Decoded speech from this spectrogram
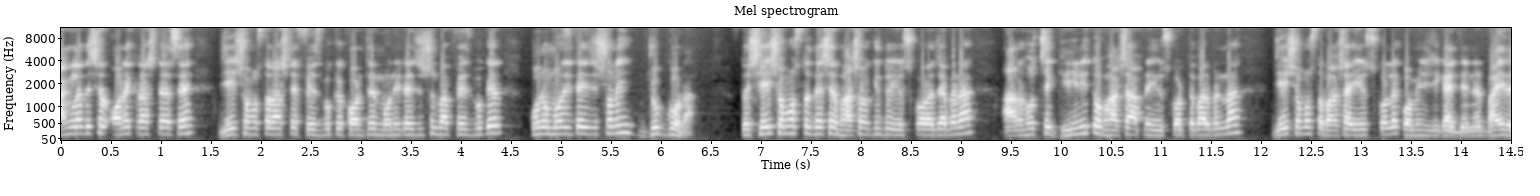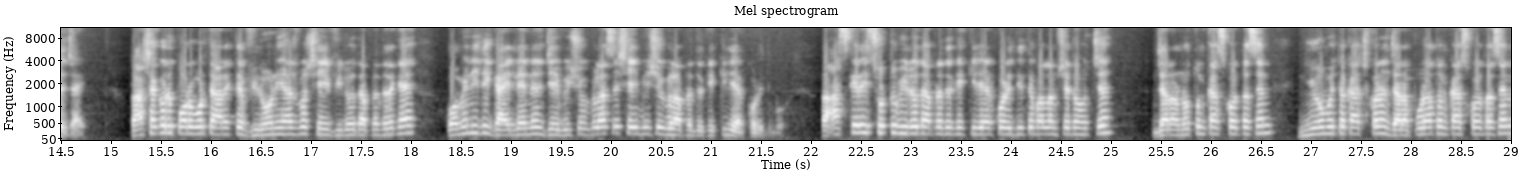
বাংলাদেশের অনেক রাষ্ট্রে আছে, যেই সমস্ত রাষ্ট্রে ফেসবুকে কন্টেন্ট মনিটাইজেশন বা ফেসবুকের কোনো মনিটাইজেশনই যোগ্য না। তো সেই সমস্ত দেশের ভাষাও কিন্তু ইউজ করা যাবে না। আর হচ্ছে ঘৃণিত ভাষা আপনি ইউজ করতে পারবেন না। যেই সমস্ত ভাষা ইউজ করলে কমিউনিটি গাইডলাইনের বাইরে যায়। তো আশা করি পরবর্তী আরেকটা ভিডিও নিয়ে আসব। সেই ভিডিওতে আপনাদেরকে কমিউনিটি গাইডলাইনের যে বিষয়গুলো আছে, সেই বিষয়গুলো আপনাদেরকে ক্লিয়ার করে দিব। তো আজকের এই ছোট্ট ভিডিওতে আপনাদেরকে ক্লিয়ার করে দিতে পারলাম সেটা হচ্ছে, যারা নতুন কাজ করতেছেন, নিয়মিত কাজ করেন, যারা পুরাতন কাজ করতেছেন,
